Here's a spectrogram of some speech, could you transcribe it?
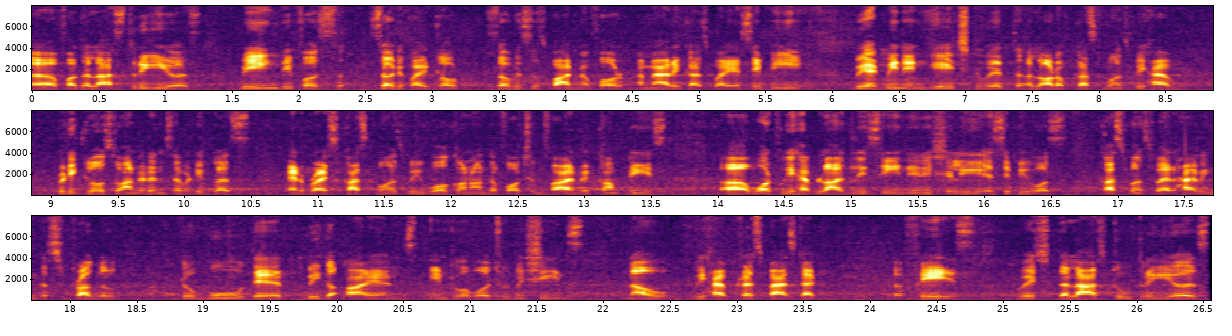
uh, for the last three years, being the first certified cloud services partner for Americas by SAP. We had been engaged with a lot of customers. We have pretty close to 170 plus enterprise customers we work on on the Fortune 500 companies. Uh, what we have largely seen initially, SAP was customers were having the struggle to move their big irons into a virtual machines. Now we have trespassed that phase, which the last two, three years,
